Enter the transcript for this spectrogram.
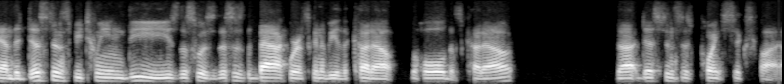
And the distance between these, this was this is the back where it's going to be the cutout, the hole that's cut out. That distance is 0.65.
